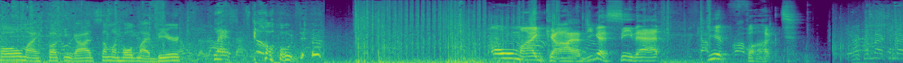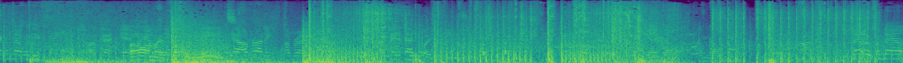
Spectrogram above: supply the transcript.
Oh my fucking god, someone hold my beer. Let's go, dude. Oh my god, you guys see that? Get fucked. Yeah, come back, come back, come back with you. Okay, yeah. Oh, my fucking mates. Yeah, I'm running, I'm running. I made a bad choice. Yeah, don't. I'm going. Shadow, come down.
